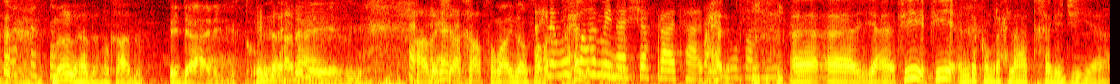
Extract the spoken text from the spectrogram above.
منو الهدف القادم؟ إداري بيكون. إداري. إيه، هذا اشياء خاصه ما أقدر إحنا مو فاهمين هالشفرات هذه. حلو. مو فاهمين. آه، آه، يعني في في عندكم رحلات خليجية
